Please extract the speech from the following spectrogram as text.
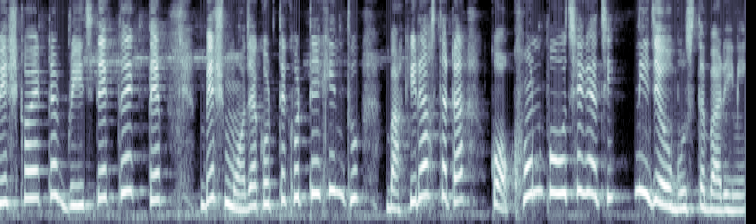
বেশ কয়েকটা ব্রিজ দেখতে দেখতে বেশ মজা করতে করতে কিন্তু বাকি রাস্তাটা কখন পৌঁছে গেছি নিজেও বুঝতে পারিনি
